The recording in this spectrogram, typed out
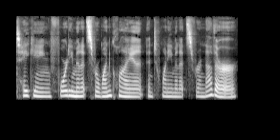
taking 40 minutes for one client and 20 minutes for another,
